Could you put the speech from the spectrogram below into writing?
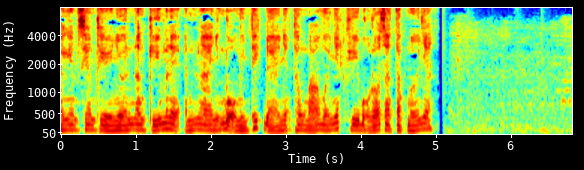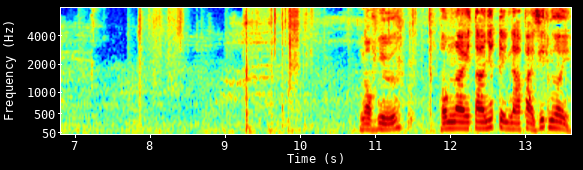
Anh em xem thì nhớ ấn đăng ký với lại ấn like những bộ mình thích để nhận thông báo mới nhất khi bộ đó ra tập mới nhé. Ngọc Nhứ, hôm nay ta nhất định là phải giết người.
